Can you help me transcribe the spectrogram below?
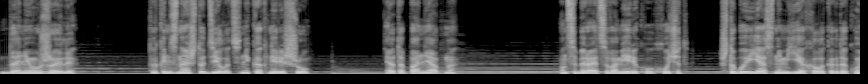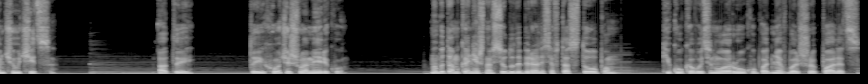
«Да неужели?» «Только не знаю, что делать, никак не решу». «Это понятно». «Он собирается в Америку, хочет чтобы и я с ним ехала, когда кончу учиться». «А ты? Ты хочешь в Америку?» «Мы бы там, конечно, всюду добирались автостопом». Кикука вытянула руку, подняв большой палец.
